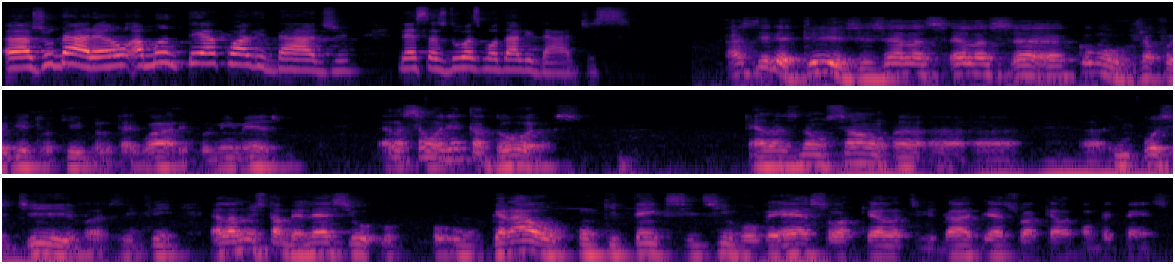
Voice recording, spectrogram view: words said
ajudarão a manter a qualidade nessas duas modalidades? As diretrizes, elas, elas, é, é, como já foi dito aqui pelo Taiguara e por mim mesmo, elas são orientadoras. Elas não são uh, uh, uh, impositivas, enfim, ela não estabelece o, o grau com que tem que se desenvolver essa ou aquela atividade, essa ou aquela competência.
